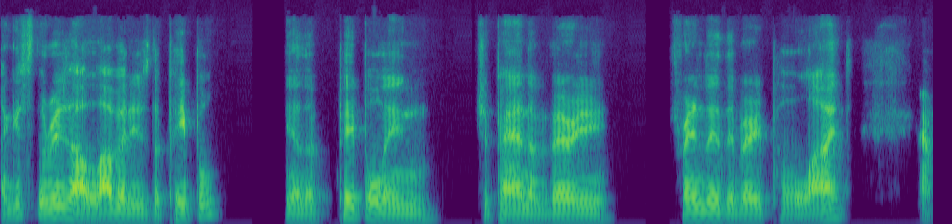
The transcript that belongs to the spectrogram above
I guess the reason I love it is the people. You know, the people in Japan are very friendly, they're very polite. Yeah.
